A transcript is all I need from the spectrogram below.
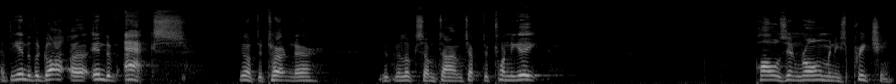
At the end of the uh, end of Acts, you don't have to turn there. You can look sometime. Chapter 28. Paul's in Rome and he's preaching.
